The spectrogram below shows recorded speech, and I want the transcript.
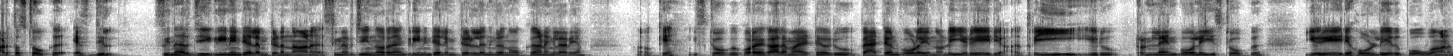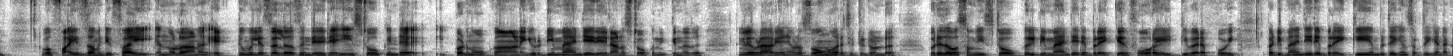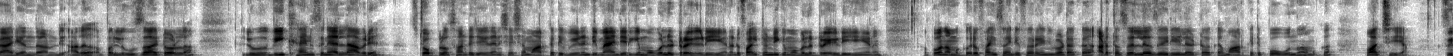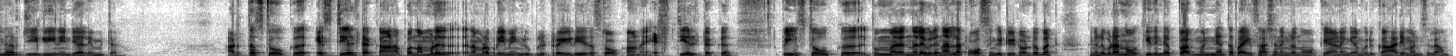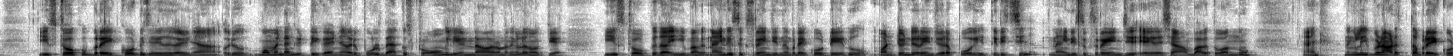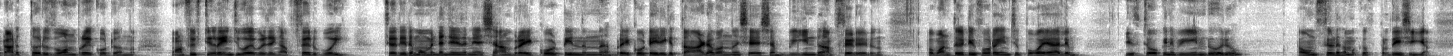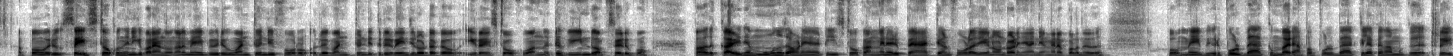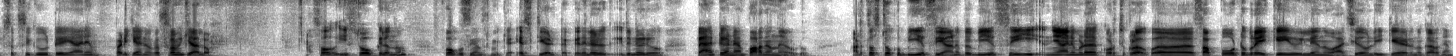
അടുത്ത സ്റ്റോക്ക് എസ് ഡിൽ സിനർജി ഗ്രീൻ ഇന്ത്യ ലിമിറ്റഡ് എന്നാണ്. സിനർജി എന്ന് പറഞ്ഞാൽ ഗ്രീൻ ഇന്ത്യ ലിമിറ്റഡിൽ നിങ്ങൾ നോക്കുകയാണെങ്കിൽ അറിയാം ഓക്കെ ഈ സ്റ്റോക്ക് കുറേ കാലമായിട്ട് ഒരു പാറ്റേൺ ഫോളോ ചെയ്യുന്നുണ്ട്. ഈ ഒരു ഏരിയ ത്രീ ഒരു ട്രെൻഡ് ലൈൻ പോലെ ഈ സ്റ്റോക്ക് ഈ ഒരു ഏരിയ ഹോൾഡ് ചെയ്ത് പോവുകയാണ്. അപ്പോൾ ഫൈവ് സെവന്റി ഫൈവ് എന്നുള്ളതാണ് ഏറ്റവും വലിയ സെല്ലേഴ്സിന്റെ ഏരിയ ഈ സ്റ്റോക്കിന്റെ ഇപ്പോൾ നോക്കുകയാണെങ്കിൽ ഒരു ഡിമാൻഡ് ഏരിയയിലാണ് സ്റ്റോക്ക് നിൽക്കുന്നത്. നിങ്ങളിവിടെ അറിയാം ഞാൻ ഇവിടെ സോങ് വരച്ചിട്ടിട്ടുണ്ട്. ഒരു ദിവസം ഈ സ്റ്റോക്ക് ഡിമാൻഡ് ഏരിയ ബ്രേക്ക് ചെയ്ത് ഫോർ എയ്റ്റി വരെ പോയി. അപ്പോൾ ഡിമാൻഡ് ഏരിയ ബ്രേക്ക് ചെയ്യുമ്പോഴത്തേക്കും ശ്രദ്ധിക്കേണ്ട കാര്യം എന്താണ്? അത് അപ്പോൾ ലൂസായിട്ടുള്ള ലൂ വീക്ക് ഹാൻഡ്സിനെ എല്ലാം അവർ സ്റ്റോപ്പ് ലോസ് ഹണ്ട് ചെയ്തതിന് ശേഷം മാർക്കറ്റ് വീണ്ടും ഡിമാൻഡ് ഏരിയയ്ക്ക് മുകളിൽ ട്രേഡ് ചെയ്യണം ഒരു ഫൈവ് ട്വന്റിക്ക് മുകളിൽ ട്രേഡ് ചെയ്യണം അപ്പോൾ നമുക്കൊരു ഫൈവ് സെവന്റി ഫൈവ് റേഞ്ചിലോട്ടൊക്കെ അടുത്ത സെല്ലേഴ്സ് ഏരിയയിലോട്ടൊക്കെ മാർക്കറ്റ് പോകുന്നത് നമുക്ക് വാച്ച് ചെയ്യാം. സിനർജി ഗ്രീൻ ഇന്ത്യ ലിമിറ്റഡ് അടുത്ത സ്റ്റോക്ക് എസ് ടി എൽ ടെക്കാണ് അപ്പോൾ നമ്മൾ നമ്മുടെ പ്രീമിയം ഗ്രൂപ്പിൽ ട്രേഡ് ചെയ്ത സ്റ്റോക്കാണ് എസ് ടി എൽ ടെക്ക് അപ്പോൾ ഈ സ്റ്റോക്ക് ഇപ്പം നിലവിൽ നല്ല ക്ലോസിംഗ് കിട്ടിയിട്ടുണ്ട്. ബട്ട് നിങ്ങൾ ഇവിടെ നോക്കി ഇതിന്റെ മുന്നത്തെ പ്രൈസ് ആശം നിങ്ങൾ നോക്കുകയാണെങ്കിൽ നമുക്കൊരു കാര്യം മനസ്സിലാവും. ഈ സ്റ്റോക്ക് ബ്രേക്ക് ഔട്ട് ചെയ്ത് കഴിഞ്ഞാൽ ഒരു മൊമെന്റം കിട്ടിക്കഴിഞ്ഞാൽ ഒരു പുൾ ബാക്ക് സ്ട്രോങ്ലി ഉണ്ടാവാറുണ്ട്. നിങ്ങൾ നോക്കിയേ ഈ സ്റ്റോക്ക് ഇതാ ഈ നയന്റി സിക്സ് റേഞ്ചിൽ നിന്ന് ബ്രേക്ക് ഔട്ട് ചെയ്തു. വൺ ട്വന്റി റേഞ്ച് വരെ പോയി. തിരിച്ച് നയന്റി സിക്സ് റേഞ്ച് ഏകദേശം ആ ഭാഗത്ത് വന്നു. ആൻഡ് നിങ്ങൾ ഇവിടെ അടുത്ത ബ്രേക്ക് ഔട്ട് അടുത്ത ഒരു സോൺ ബ്രേക്ക് ഔട്ട് വന്നു. വൺ ഫിഫ്റ്റി റേഞ്ച് പോയപ്പോഴത്തേക്കും അപ്സൈഡ് പോയി. ചെറിയൊരു മൊമെന്റം ചെയ്തതിന് ശേഷം ആ ബ്രേക്ക് ഔട്ടിൽ നിന്ന് ബ്രേക്ക് ഔട്ട് ഏരിയയ്ക്ക് താഴെ വന്ന ശേഷം വീണ്ടും അപ്സൈഡ് വരുന്നു. അപ്പോൾ വൺ തേർട്ടി ഫോർ റേഞ്ച് പോയാലും ഈ സ്റ്റോക്കിന് വീണ്ടും ഒരു ഡൗൺ സൈഡ് നമുക്ക് പ്രതീക്ഷിക്കാം. അപ്പോൾ ഒരു സേഫ് സ്റ്റോക്ക് എന്ന് എനിക്ക് പറയാൻ തോന്നുന്നത് മേ ബി ഒരു വൺ ട്വന്റി ഫോറോ അല്ലെങ്കിൽ വൺ ട്വന്റി ത്രീ റേഞ്ചിലോട്ടൊക്കെ ഈ സ്റ്റോക്ക് വന്നിട്ട് വീണ്ടും അപ്സൈഡ് പോകും അപ്പോൾ അത് കഴിഞ്ഞ മൂന്ന് തവണയായിട്ട് ഈ സ്റ്റോക്ക് അങ്ങനെ ഒരു പാറ്റേൺ ഫോളോ ചെയ്യണോണ്ടാണ് ഞാൻ അങ്ങനെ പറഞ്ഞത്. അപ്പോൾ മേ ബി ഒരു പുൾ ബാക്കും വരാം. അപ്പോൾ പുൾ ബാക്കിലൊക്കെ നമുക്ക് ട്രേഡ്സ് എക്സിക്യൂട്ട് ചെയ്യാനും പഠിക്കാനും ഒക്കെ ശ്രമിക്കാമല്ലോ സോ ഈ സ്റ്റോക്കിലൊന്ന് ഫോക്കസ് ചെയ്യാൻ ശ്രമിക്കുക. എസ് ടി എൽ ടെക് ഇതിന്റെ ഒരു ഇതിന്റെ ഒരു പാറ്റേൺ ഞാൻ പറഞ്ഞതേ ഉള്ളൂ. അടുത്ത സ്റ്റോക്ക് ബി എസ് സി ആണ്. ഇപ്പോൾ ബി എസ് സി ഞാനിവിടെ കുറച്ച് സപ്പോർട്ട് ബ്രേക്ക് ചെയ്യുമോ ഇല്ലയെന്ന് വാച്ച് ചെയ്തുകൊണ്ടിരിക്കുകയായിരുന്നു. കാരണം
